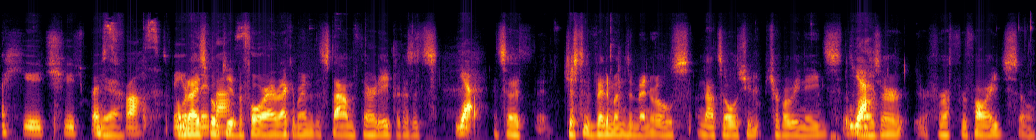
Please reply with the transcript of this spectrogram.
a huge, huge boost Yeah. for us to be. When I spoke to you before, I recommended the Stamm 30 because it's yeah, it's a just vitamins and minerals, and that's all she, she probably needs as Yeah. well as her for, for forage. So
